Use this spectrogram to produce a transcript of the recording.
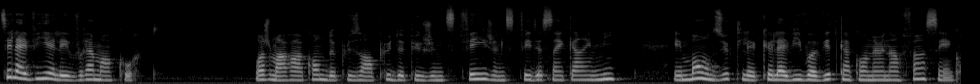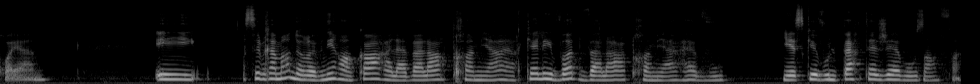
sais, la vie, elle est vraiment courte. Moi, je m'en rends compte de plus en plus depuis que j'ai une petite fille. J'ai une petite fille de 5 ans et demi. Et mon Dieu, que, la vie va vite quand on a un enfant, c'est incroyable. Et c'est vraiment de revenir encore à la valeur première. Quelle est votre valeur première à vous? Et est-ce que vous le partagez à vos enfants?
